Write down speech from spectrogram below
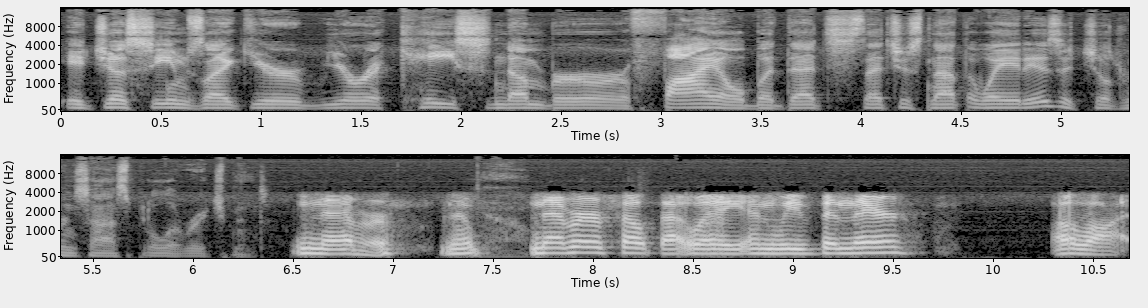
it just seems like you're you're a case number or a file, but that's that's just not the way it is at Children's Hospital of Richmond. Never, nope, never felt that way. And we've been there a lot.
